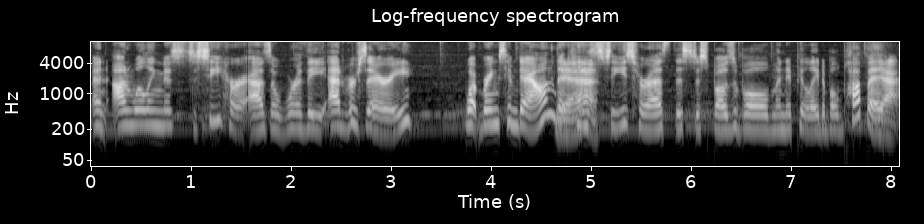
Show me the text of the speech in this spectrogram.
and unwillingness to see her as a worthy adversary what brings him down? That Yeah. he sees her as this disposable, manipulatable puppet Yeah.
